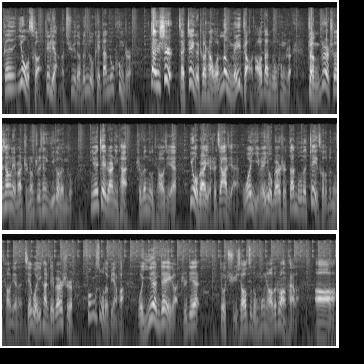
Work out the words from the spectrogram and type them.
跟右侧这两个区域的温度可以单独控制。但是在这个车上，我愣没找着单独控制，整个车厢里面只能执行一个温度，因为这边你看是温度调节，右边也是加减，我以为右边是单独的这侧的温度调节呢，结果一看这边是风速的变化，我一摁这个，直接就取消自动空调的状态了啊。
